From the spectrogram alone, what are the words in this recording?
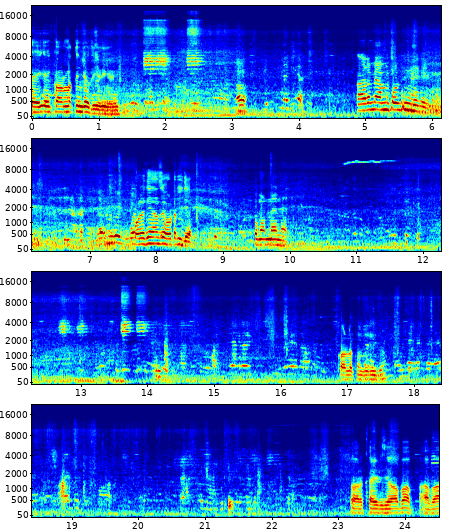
এই এই করলা তিনটাও দিয়ে দিবি আর আমি আমি পোল্ট্রি নিয়ে নিই পরে দিন আছে হোটেল দিয়ে তোমার নাই নাই করল তুমি দিয়ে দিও তরকারির যে অভাব বাবা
